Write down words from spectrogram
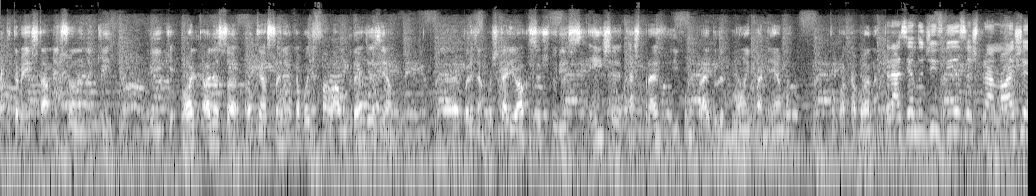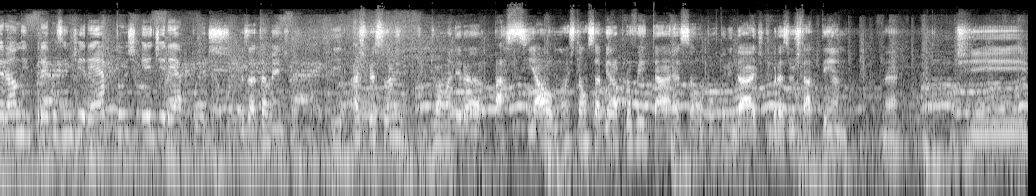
aqui também está mencionando aqui, que, olha, olha só, o que a Sônia acabou de falar, um grande exemplo, é, por exemplo, os cariocas e os turistas enchem as praias do Rio, como Praia do Leblon, Ipanema, Copacabana. Trazendo divisas para nós, gerando empregos indiretos e diretos. Exatamente. E as pessoas, de uma maneira parcial, não estão sabendo aproveitar essa oportunidade que o Brasil está tendo, né? De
